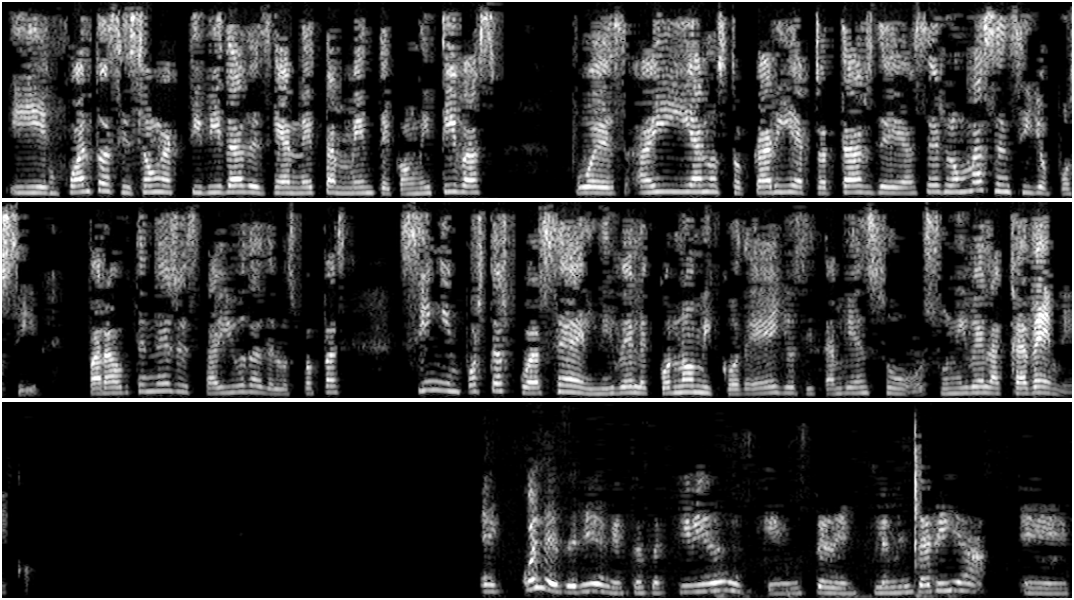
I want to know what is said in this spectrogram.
Y en cuanto a si son actividades ya netamente cognitivas, pues ahí ya nos tocaría tratar de hacer lo más sencillo posible para obtener esta ayuda de los papás sin importar cuál sea el nivel económico de ellos y también su, su nivel académico. Eh, ¿Cuáles serían estas actividades que usted implementaría eh,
